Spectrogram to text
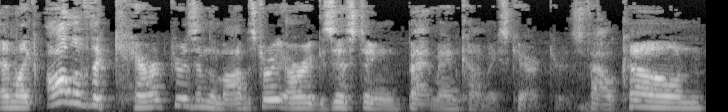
And like all of the characters in the mob story are existing Batman comics characters. Falcone,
